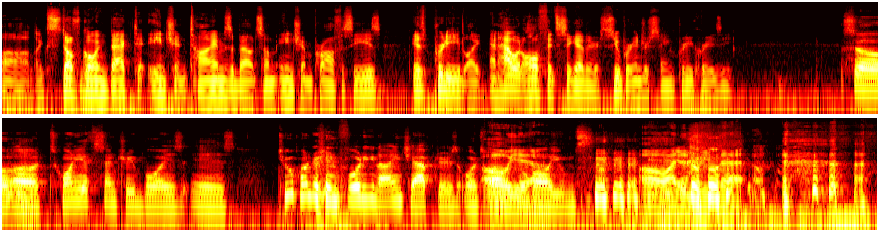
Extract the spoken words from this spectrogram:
uh, like stuff going back to ancient times about some ancient prophecies. It's pretty like, and how it all fits together, super interesting, pretty crazy. So, uh, 20th Century Boys is 249 chapters or 22 Oh, yeah. volumes. Oh, I didn't read that.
